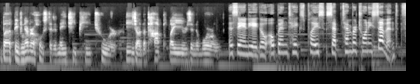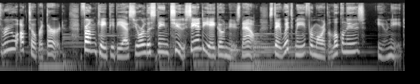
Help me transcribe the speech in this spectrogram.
but they've never hosted an ATP tour. These are the top players in the world. The San Diego Open takes place September 27th through October 3rd. From KPBS, you're listening to San Diego News Now. Stay with me for more of the local news you need.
